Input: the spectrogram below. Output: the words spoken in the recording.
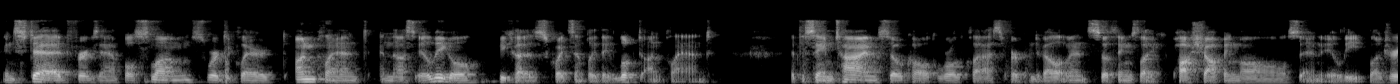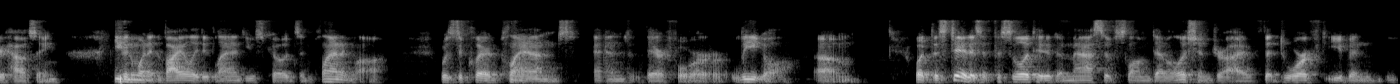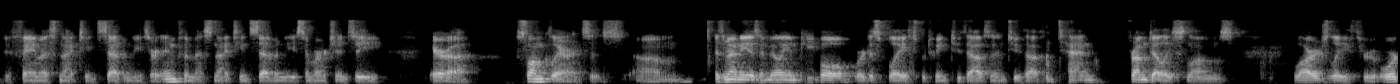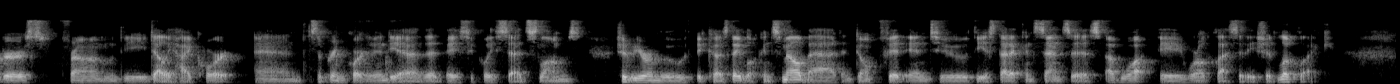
Instead, for example, slums were declared unplanned and thus illegal because, quite simply, they looked unplanned. At the same time, so called world class urban developments, so things like posh shopping malls and elite luxury housing, even when it violated land use codes and planning law, was declared planned and therefore legal. Um, what this did is it facilitated a massive slum demolition drive that dwarfed even the famous 1970s or infamous 1970s emergency era slum clearances. Um, as many as a million people were displaced between 2000 and 2010 from Delhi slums, largely through orders from the Delhi High Court and the Supreme Court of India that basically said slums should be removed because they look and smell bad and don't fit into the aesthetic consensus of what a world class city should look like.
